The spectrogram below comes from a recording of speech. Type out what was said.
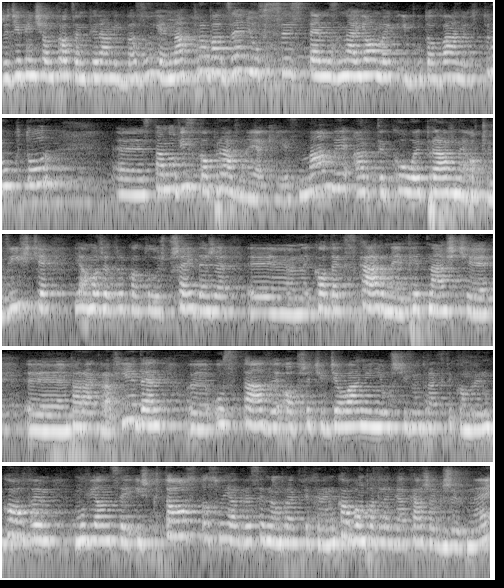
że 90% piramid bazuje na wprowadzeniu w system znajomych i budowaniu struktur. E, Stanowisko prawne jakie jest? Mamy artykuły prawne oczywiście. Ja może tylko tu już przejdę, że kodeks karny 15 em, paragraf 1 y, ustawy o przeciwdziałaniu nieuczciwym praktykom rynkowym mówiącej, iż kto stosuje agresywną praktykę rynkową podlega karze grzywnej.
